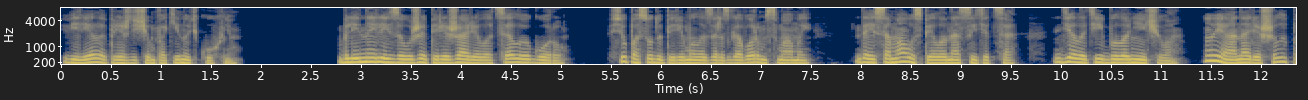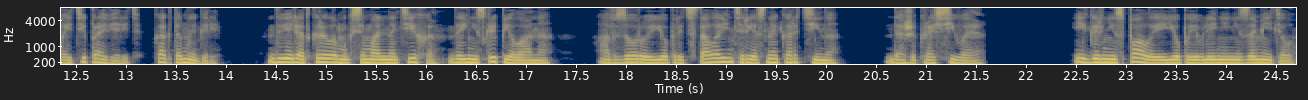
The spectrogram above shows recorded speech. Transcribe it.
Велела, прежде чем покинуть кухню. Блины Лиза уже пережарила целую гору. Всю посуду перемыла за разговором с мамой. Да и сама успела насытиться. Делать ей было нечего. Ну и она решила пойти проверить, как там Игорь. Дверь открыла максимально тихо, да и не скрипела она. А взору ее предстала интересная картина. Даже красивая. Игорь не спал и ее появление не заметил.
